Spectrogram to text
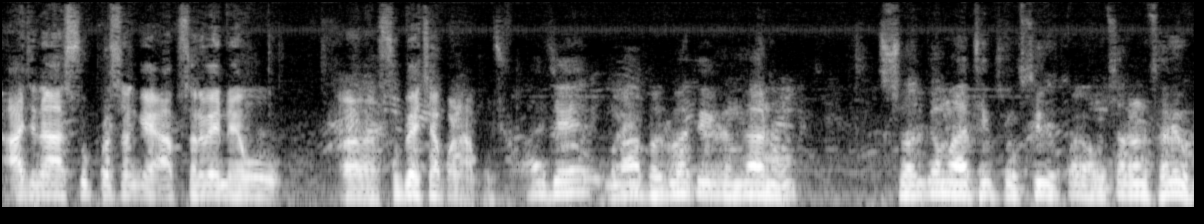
આજના શુભ પ્રસંગે આપ સર્વેને હું શુભેચ્છા પણ આપું છું. આજે મા ભગવતી ગંગાનું સ્વર્ગમાંથી પૃથ્વી ઉપર અવતરણ થયું.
